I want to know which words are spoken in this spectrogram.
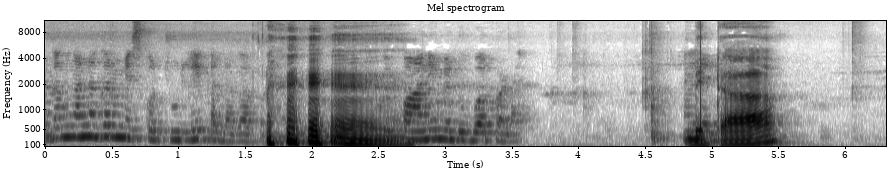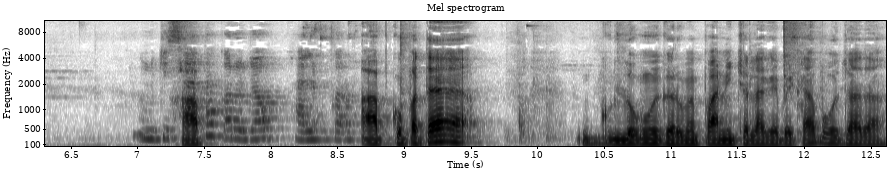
गंगानगर में इसको चूल्हे का लगा पड़ा। पानी में डूबा पड़ा है। बेटा उनकी सहायता करो जाओ हेल्प करो। आपको पता है लोगों के घरों में पानी चला गया बेटा बहुत ज़्यादा।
